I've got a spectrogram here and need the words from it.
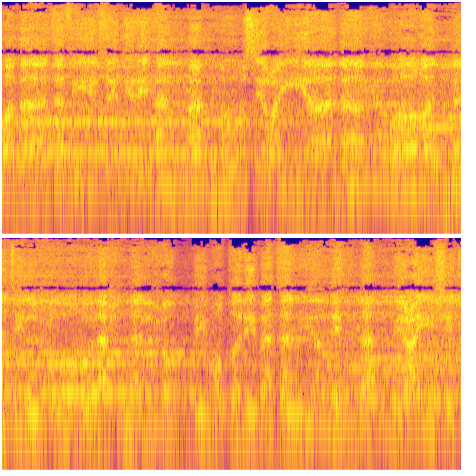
وبات في المأنوس ريانا وغنت الحور لحن الحب مطربة اهنأ بعيشك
